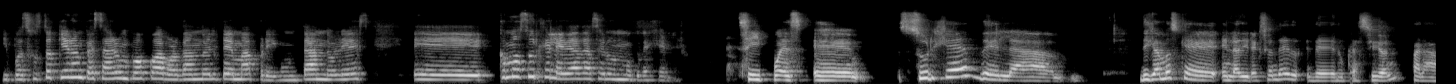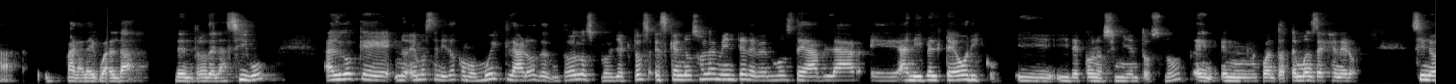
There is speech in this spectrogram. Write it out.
Y pues justo quiero empezar un poco abordando el tema preguntándoles eh, cómo surge la idea de hacer un MOOC de género. Sí, pues eh, surge de la, digamos que en la Dirección de, Educación para, para la Igualdad dentro de la CIBU, algo que hemos tenido como muy claro en todos los proyectos es que no solamente debemos de hablar eh, a nivel teórico y, de conocimientos, ¿no? En, cuanto a temas de género, sino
